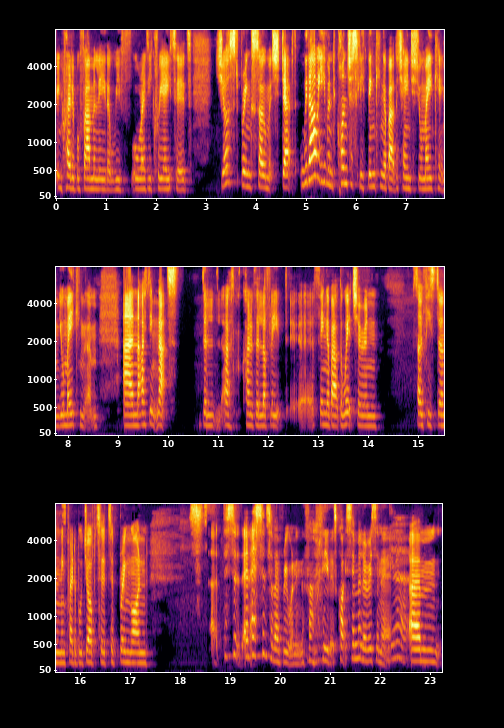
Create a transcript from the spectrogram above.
incredible family that we've already created, just brings so much depth without even consciously thinking about the changes you're making. You're making them, and I think that's the uh, kind of the lovely uh, thing about The Witcher. And Sophie's done an incredible job to to bring on uh, this is an essence of everyone in the family that's quite similar, isn't it? Yeah. Um,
